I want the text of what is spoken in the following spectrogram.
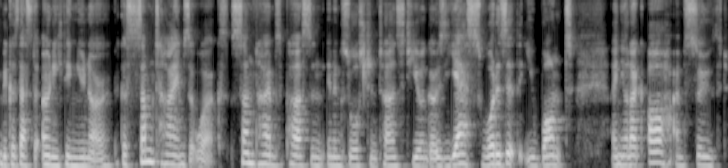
because that's the only thing you know. Because sometimes it works. Sometimes a person in exhaustion turns to you and goes, Yes, what is it that you want? and you're like, oh, I'm soothed.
